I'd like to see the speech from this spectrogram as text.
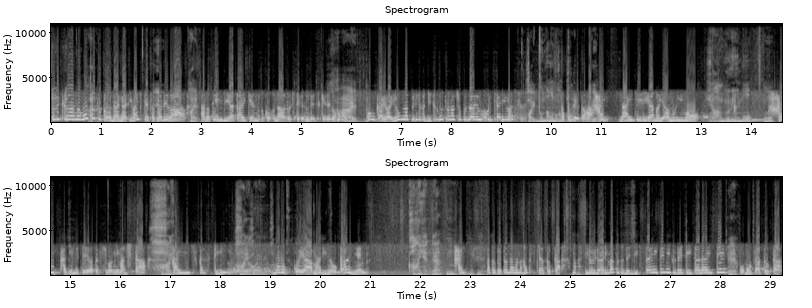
それからあのもう一つコーナーがありまして、そこでは、はい、あの展示や体験のコーナーとしてるんですけれども、はい、今回はいろんな国の実物の食材も置いてあります。はい、どんなものが？例えば、はい、ナイジェリアのヤムイモ。ヤムイモ？はい、初めて私も見ました。はい、ハイビスカスティー。はいモロッコやマリの岩塩。岩塩ね、うん、はい、あとベトナムのハスチャーとか、まあ、いろいろありますので実際に手に触れていただいて重さとか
